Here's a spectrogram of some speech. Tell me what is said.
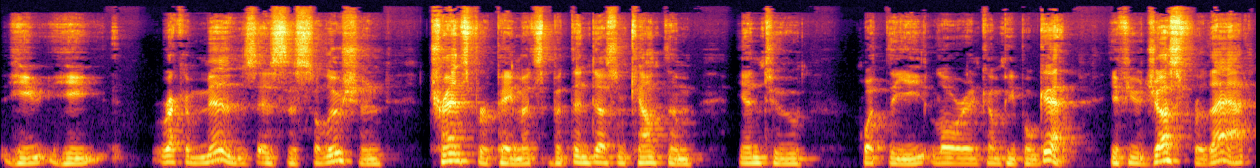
he he recommends as the solution transfer payments, but then doesn't count them into what the lower income people get. If you adjust for that,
